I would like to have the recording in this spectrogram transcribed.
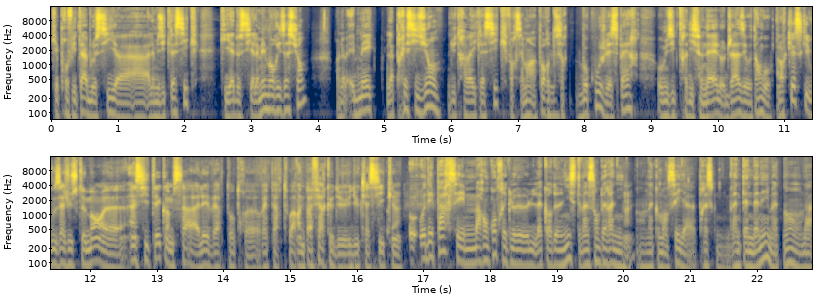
qui est profitable aussi à, à, la musique classique, qui aide aussi à la mémorisation. Mais la précision du travail classique, forcément, apporte mmh. beaucoup, je l'espère, aux musiques traditionnelles, au jazz et au tango. Alors, qu'est-ce qui vous a justement euh, incité comme ça à aller vers d'autres répertoires, à ne pas faire que du, du classique? Au, au, départ, c'est ma rencontre avec l'accordéoniste Vincent Perrani. On a commencé il y a presque une vingtaine d'années maintenant. On a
